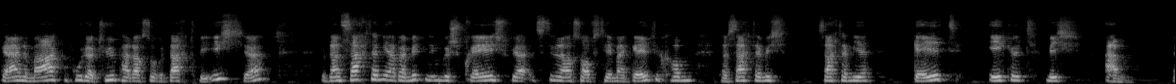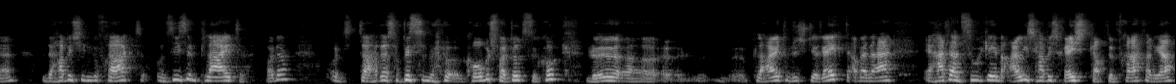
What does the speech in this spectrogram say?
gerne mag, ein guter Typ, hat auch so gedacht wie ich. Ja? Und dann sagt er mir aber mitten im Gespräch, wir sind dann auch so aufs Thema Geld gekommen, da sagt er, mich, sagt er mir, Geld ekelt mich an. Ja? Und da habe ich ihn gefragt, und Sie sind pleite, oder? Und da hat er so ein bisschen komisch verdutzt geguckt. Nö, äh, pleite nicht direkt, aber na, er hat dann zugegeben, eigentlich habe ich recht gehabt und fragt dann, ja,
